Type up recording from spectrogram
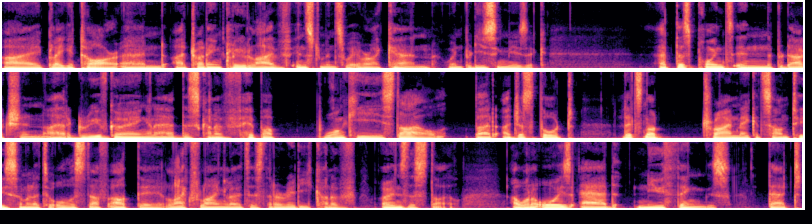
I play guitar and I try to include live instruments wherever I can when producing music. At this point in the production, I had a groove going and I had this kind of hip hop wonky style, but I just thought, let's not try and make it sound too similar to all the stuff out there, like Flying Lotus, that already kind of owns this style. I want to always add new things that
